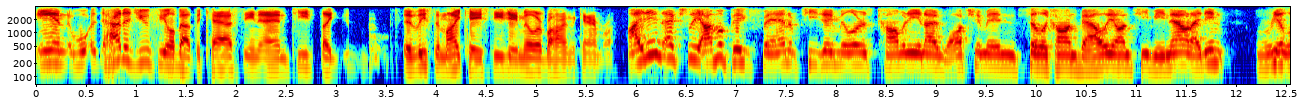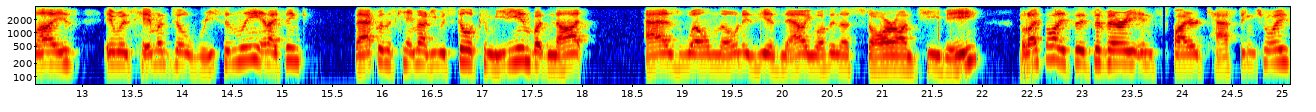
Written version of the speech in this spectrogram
Ian, wh- how did you feel about the casting and T, like, at least in my case, T.J. Miller behind the camera? I didn't actually. I'm a big fan of T.J. Miller's comedy, and I watch him in Silicon Valley on TV now. And I didn't realize it was him until recently. And I think back when this came out, he was still a comedian, but not as well known as he is now. He wasn't a star on TV. But I thought it's it's a very inspired casting choice.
